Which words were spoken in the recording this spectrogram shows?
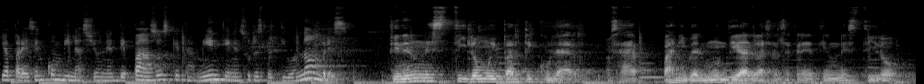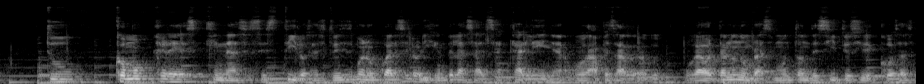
y aparecen combinaciones de pasos que también tienen sus respectivos nombres tienen un estilo muy particular, o sea, a nivel mundial la salsa caleña tiene un estilo. ¿Tú cómo crees que nace ese estilo? O sea, si tú dices, bueno, ¿cuál es el origen de la salsa caleña? O a pesar de, porque ahorita nos nombraste un montón de sitios y de cosas,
